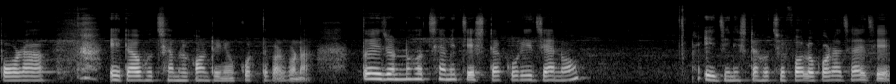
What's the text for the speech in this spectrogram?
পড়া, এটাও হচ্ছে আমরা কন্টিনিউ করতে পারব না। তো এই জন্য হচ্ছে আমি চেষ্টা করি যেন এই জিনিসটা হচ্ছে ফলো করা যায় যে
